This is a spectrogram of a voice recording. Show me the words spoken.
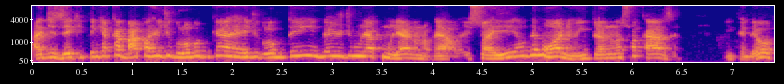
a dizer que tem que acabar com a Rede Globo porque a Rede Globo tem beijo de mulher com mulher na novela. Isso aí é o demônio entrando na sua casa, entendeu?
